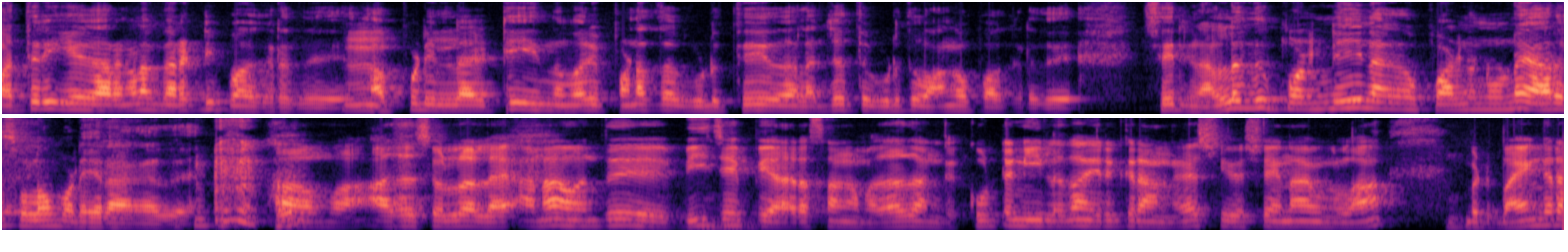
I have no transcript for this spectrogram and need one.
ஒண்ணு பத்திரிகைக்காரங்கள மிரட்டி பாக்குறது ம். அப்படி இல்லாட்டி இந்த மாதிரி பணத்தை கொடுத்து இதை லஞ்சத்தை கொடுத்து வாங்க பாக்குறது சரி நல்லது பண்ணி நாங்க பண்ணணும்னு யாரும் சொல்ல மாட்டேங்கிறாங்க அதை. ஆமா அதை சொல்லல. ஆனா வந்து பிஜேபி அரசாங்கம் அதாவது அங்க கூட்டணியில தான் இருக்கிறாங்க சிவசேனா இவங்கலாம். பட் பயங்கர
